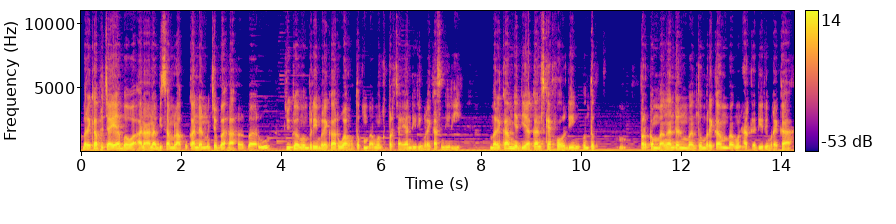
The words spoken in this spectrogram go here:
Mereka percaya bahwa anak-anak bisa melakukan dan mencoba hal-hal baru, juga memberi mereka ruang untuk membangun kepercayaan diri mereka sendiri. Mereka menyediakan scaffolding untuk perkembangan dan membantu mereka membangun harga diri mereka,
